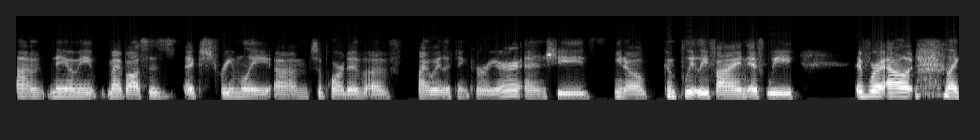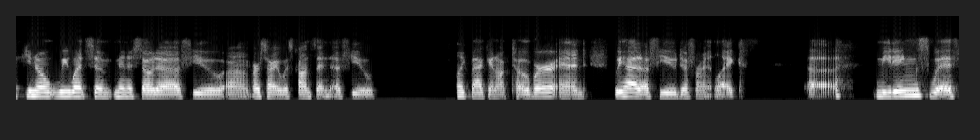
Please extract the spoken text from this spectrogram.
um, Naomi, my boss, is extremely um, supportive of my weightlifting career, and she's, you know, completely fine if we, if we're out. Like, you know, we went to Minnesota a few, um, or sorry, Wisconsin a few like back in October, and we had a few different like uh, meetings with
